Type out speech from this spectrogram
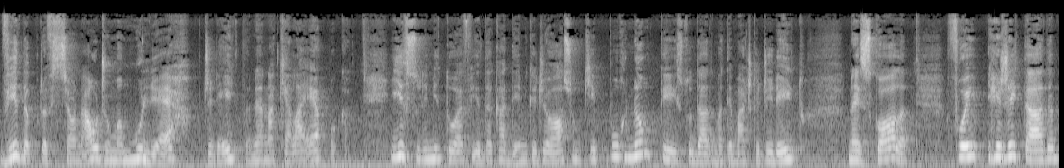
vida profissional de uma mulher direita né, naquela época. Isso limitou a vida acadêmica de Ostrom, que, por não ter estudado matemática direito na escola, foi rejeitada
